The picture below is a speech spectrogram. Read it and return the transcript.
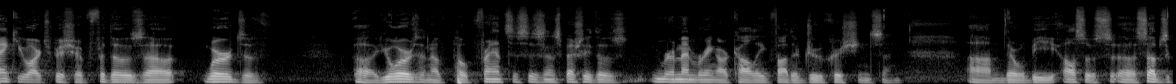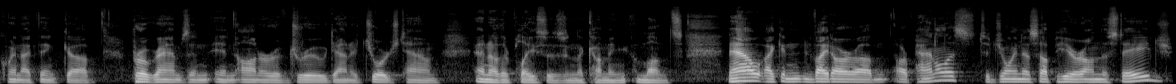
Thank you, Archbishop, for those uh, words of uh, yours and of Pope Francis's, and especially those remembering our colleague, Father Drew Christiansen. Um, there will be also uh, subsequent, I think, uh, programs in, in honor of Drew down at Georgetown and other places in the coming months. Now I can invite our, um, our panelists to join us up here on the stage.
